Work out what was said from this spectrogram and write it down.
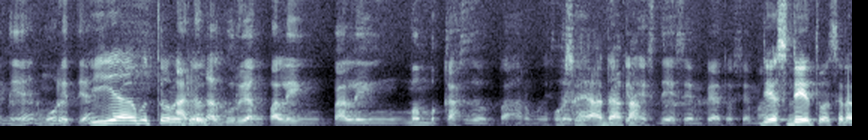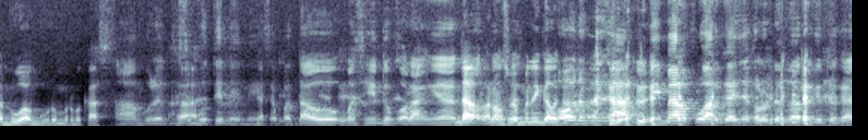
ini ya murid ya. Iya, betul Ada itu. nggak guru yang paling paling membekas tuh Pak Harmonis? Oh, saya ada, Kang. SD, SMP atau SMA? Di SD itu ada dua guru berbekas. Ah, boleh disebutin ini. Siapa tahu masih hidup orangnya. Enggak, orang sudah meninggal, Oh, udah meninggal. Email keluarganya kalau dengar gitu kan.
